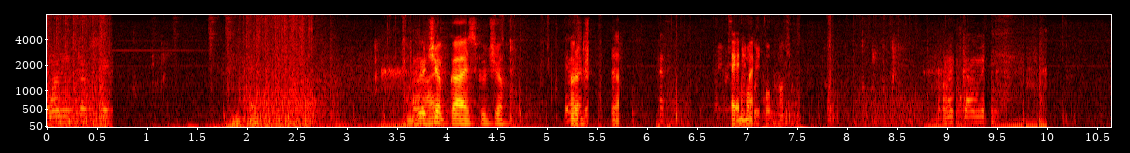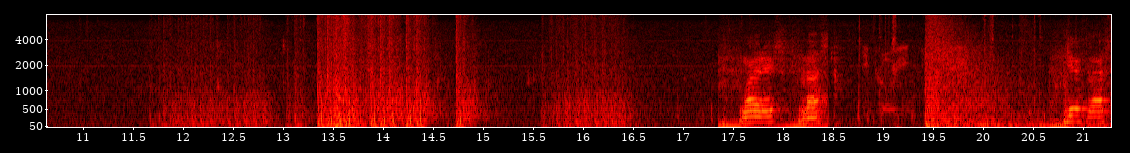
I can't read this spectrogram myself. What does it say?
One toxic. Good job guys, good job. Hey, my- I'm coming. Where is last? Yes, last.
